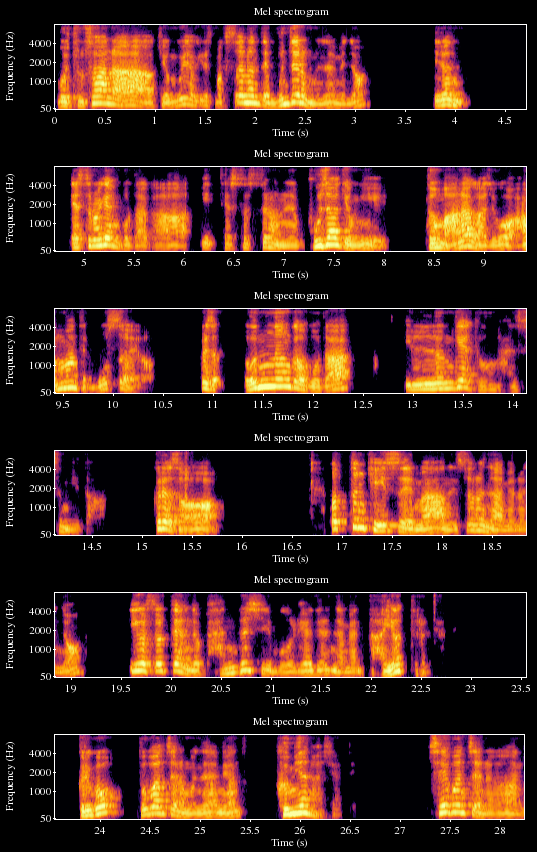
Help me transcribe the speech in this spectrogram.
뭐 주사나 경구약 이렇게 막 쓰는데 문제는 뭐냐면요. 이런 에스트로겐보다가 이 테스토스테론은 부작용이 더 많아가지고 아무한테나 못 써요. 그래서 얻는 것보다 잃는 게 더 많습니다. 그래서 어떤 케이스에만 쓰느냐면은요. 이걸 쓸 때는요. 반드시 뭘 해야 되느냐면 다이어트를 해야 돼요. 그리고 두 번째는 뭐냐면 금연하셔야 돼요. 세 번째는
